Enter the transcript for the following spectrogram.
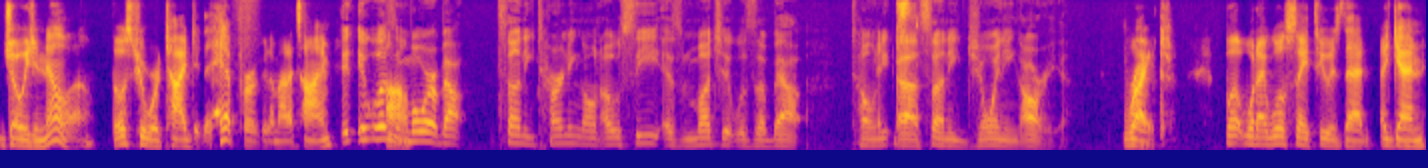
Joey Janela. Those two were tied to the hip for a good amount of time. It, it wasn't um, more about Sonny turning on OC as much it was about Tony uh, Sonny joining Aria. Right. But what I will say too is that again,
